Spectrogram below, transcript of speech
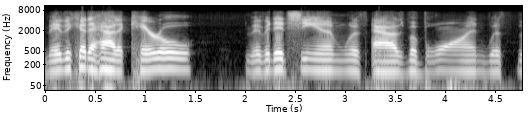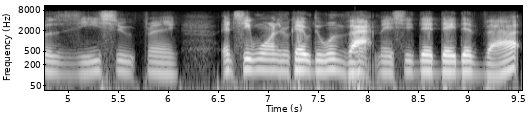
Maybe could have had a Carol. Maybe did see him with as the with the Z suit thing, and she wanted to go doing that. Maybe she did. They did that.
